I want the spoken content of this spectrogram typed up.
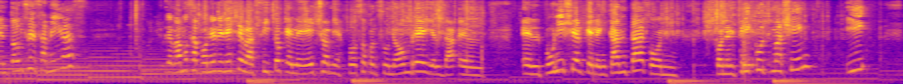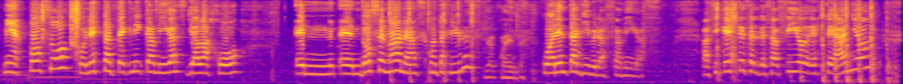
Entonces, amigas, le vamos a poner en este vasito que le he hecho a mi esposo con su nombre y el, el, Punisher que le encanta con, con el Cricut Machine. Y mi esposo con esta técnica, amigas, ya bajó en, en dos semanas. ¿Cuántas libras? Ya, 40. 40 libras, amigas. Así que este es el desafío de este año,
